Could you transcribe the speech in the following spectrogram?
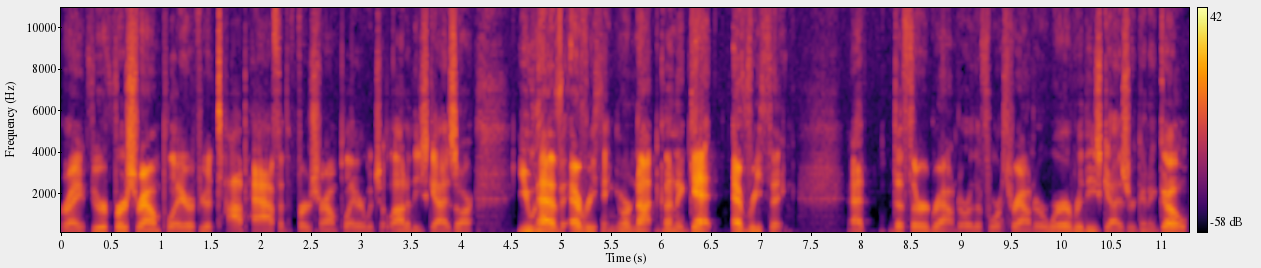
right? If you're a first round player, if you're a top half of the first round player, which a lot of these guys are, you have everything. You're not going to get everything at the third round or the fourth round or wherever these guys are going to go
